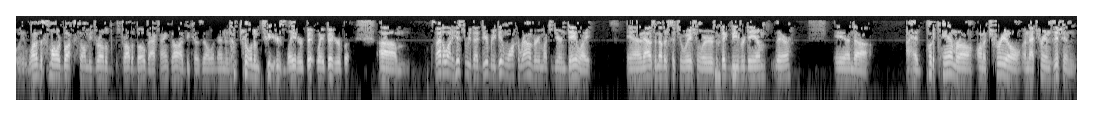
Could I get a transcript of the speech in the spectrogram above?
one of the smaller bucks saw me draw the draw the bow back. Thank God, because no one ended up killing him two years later, bit way bigger. But um, so I had a lot of history with that deer, but he didn't walk around very much during daylight. And that was another situation where there's a big beaver dam there, and uh, I had put a camera on a trail on that transition,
